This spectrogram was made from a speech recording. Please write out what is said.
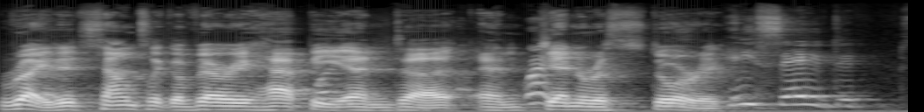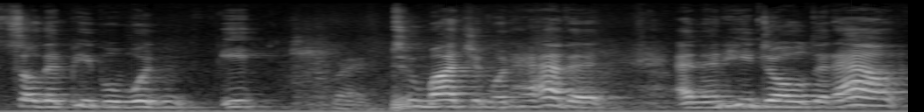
Right. It sounds like a very happy and uh, and Right. generous story. He saved it so that people wouldn't eat Right. too much and would have it, and then he doled it out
